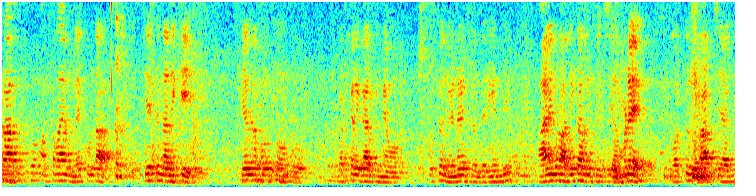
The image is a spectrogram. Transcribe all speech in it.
ట్రాఫిక్ అంతరాయం లేకుండా చేసిన దానికి కేంద్ర ప్రభుత్వం గడ్కరీ గారికి మేము కూర్చొని వినయించడం జరిగింది. ఆయన కూడా అధికారులు పిలిచి అప్పుడే వర్క్లు స్టార్ట్ చేయాలి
